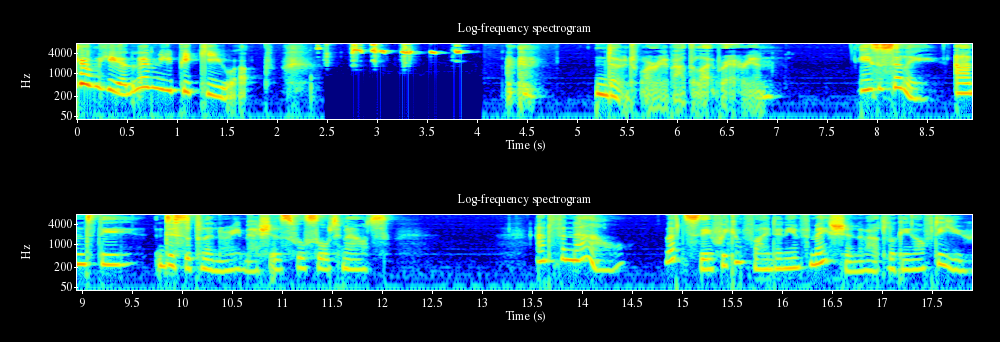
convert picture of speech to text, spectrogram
Come here. Let me pick you up. Don't worry about the librarian. He's a silly, and the disciplinary measures will sort him out. And for now, let's see if we can find any information about looking after you.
